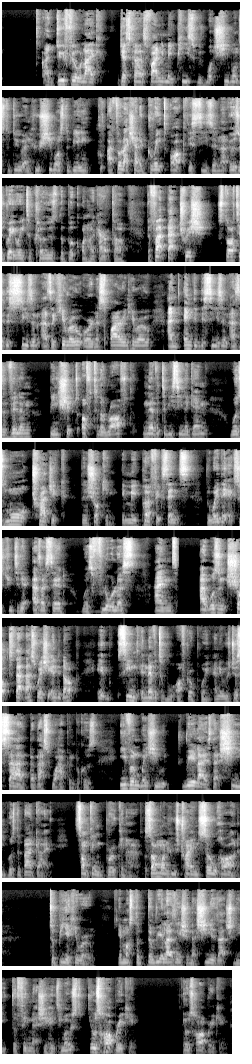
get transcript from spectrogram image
I do feel like Jessica has finally made peace with what she wants to do and who she wants to be. I feel like she had a great arc this season. It was a great way to close the book on her character. The fact that Trish started this season as a hero or an aspiring hero and ended this season as a villain being shipped off to the raft, never to be seen again, was more tragic than shocking. It made perfect sense. The way they executed it, as I said, was flawless and I wasn't shocked that that's where she ended up. It seemed inevitable after a point, and it was just sad that that's what happened because even when she realized that she was the bad guy, something broke in her. Someone who's trying so hard to be a hero, it must have the realization that she is actually the thing that she hates most. It was heartbreaking. It was heartbreaking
